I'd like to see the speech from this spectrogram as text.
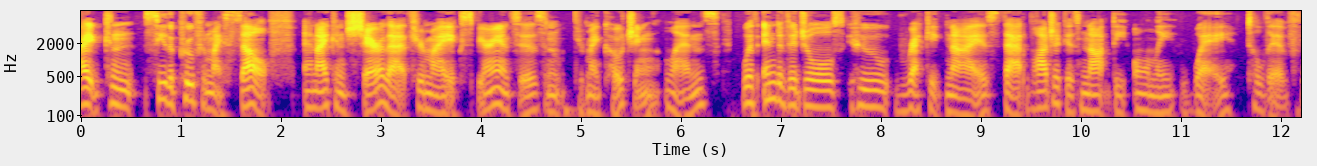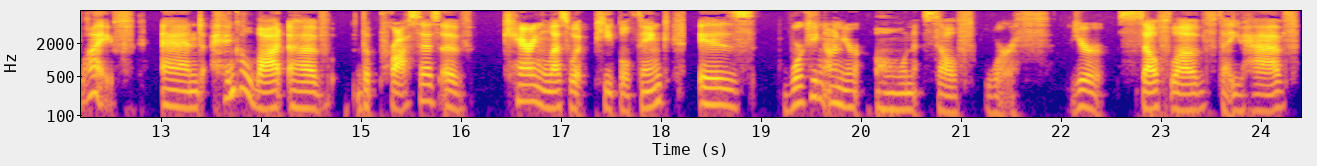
I can see the proof in myself and I can share that through my experiences and through my coaching lens with individuals who recognize that logic is not the only way to live life. And I think a lot of the process of caring less what people think is working on your own self worth, your self love that you have,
